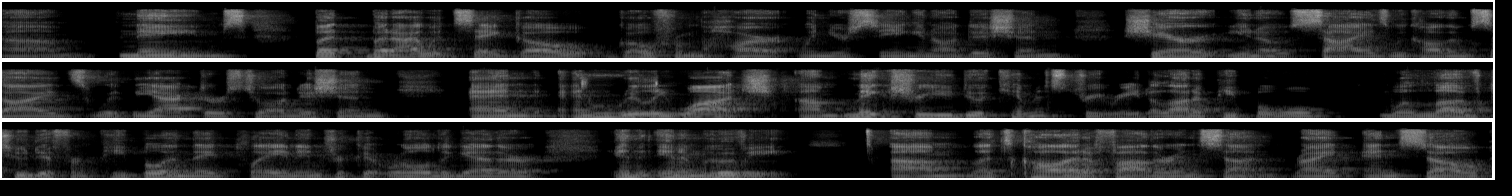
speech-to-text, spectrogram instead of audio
um, names but but i would say go go from the heart when you're seeing an audition share you know sides we call them sides with the actors to audition and and really watch um, make sure you do a chemistry read. A lot of people will will love two different people and they play an intricate role together in in a movie um, let's call it a father and son, right? And so,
